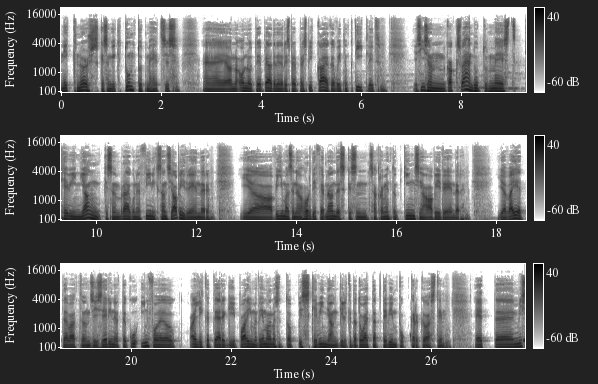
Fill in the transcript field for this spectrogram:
Nick Nurse, kes on kõik tuntud mehed siis, äh, on olnud peatreeneris päris pikka aega ja võitnud ka tiitleid. ja siis on kaks vähem tuntud meest, Kevin Young, kes on praegune Phoenix Sunsi abitreener ja viimasena Hordi Fernandez, kes on Sacramento Kingsi abitreener. ja väidetavalt on siis erinevate infoallikate järgi parimad võimalused hoopis Kevin Youngil, keda toetab Devin Booker kõvasti et äh, mis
